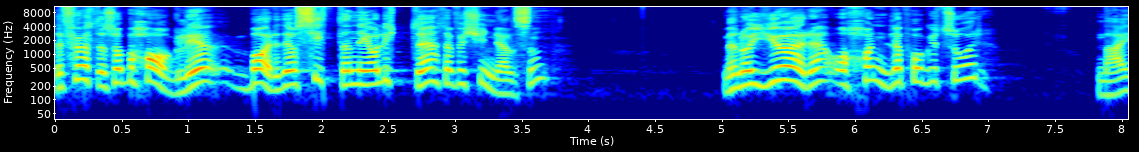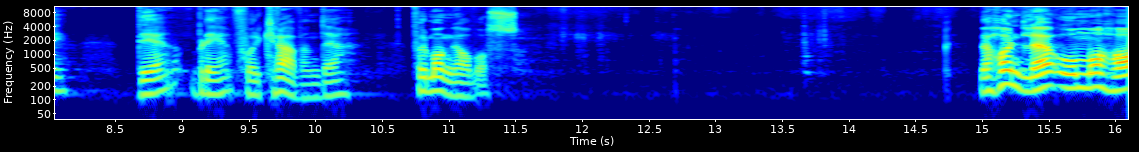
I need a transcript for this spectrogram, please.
Det føltes så behagelig bare det å sitte ned og lytte til forkynnelsen. Men å gjøre og handle på Guds ord Nei, det ble for krevende for mange av oss. Det handler om å ha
